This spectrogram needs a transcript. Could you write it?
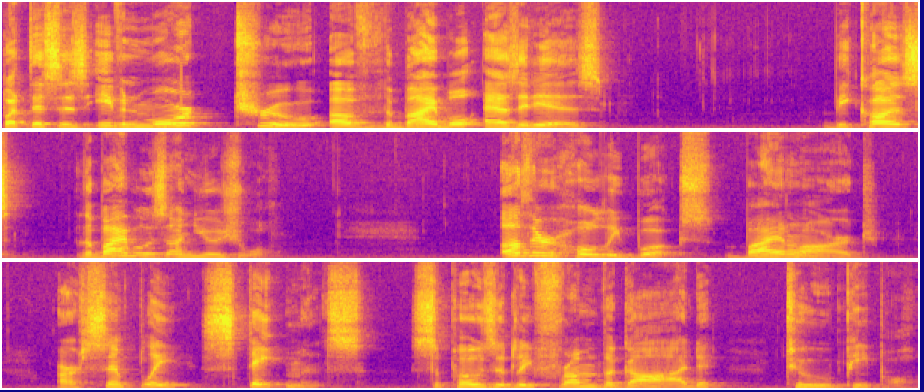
But this is even more true of the Bible as it is because the Bible is unusual. Other holy books, by and large, are simply statements, supposedly from the God to people.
